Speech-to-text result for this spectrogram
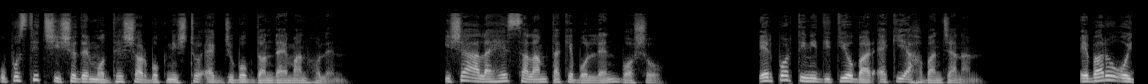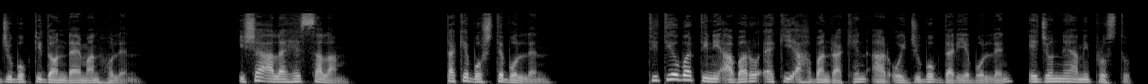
উপস্থিত শিষ্যদের মধ্যে সর্বকনিষ্ঠ এক যুবক দণ্ডায়মান হলেন। ঈশা আলাহেস সালাম তাকে বললেন, বস। এরপর তিনি দ্বিতীয়বার একই আহ্বান জানান। এবারও ওই যুবকটি দণ্ডায়মান হলেন। ঈশা আলাহেস সালাম তাকে বসতে বললেন তৃতীয়বার তিনি আবারও একই আহ্বান রাখেন আর ওই যুবক দাঁড়িয়ে বললেন এজন্যে আমি প্রস্তুত।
